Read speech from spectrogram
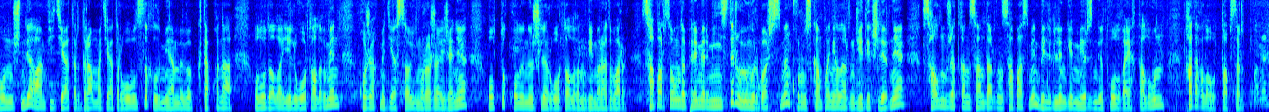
Оның ішінде амфитеатр драма театр облыстық ғылыми әмбебап кітапхана ұлы дала елі орталығы мен қожа ахмет яссауи мұражайы және ұлттық қолөнершілер орталығының ғимараты бар. Сапар соңында премьер министр өңір басшысы мен құрылыс компанияларының жетекшілеріне салынып жатқан нысандардың сапасы мен белгіленген мерзімде толық аяқталуын қадағалауды тапсырды.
